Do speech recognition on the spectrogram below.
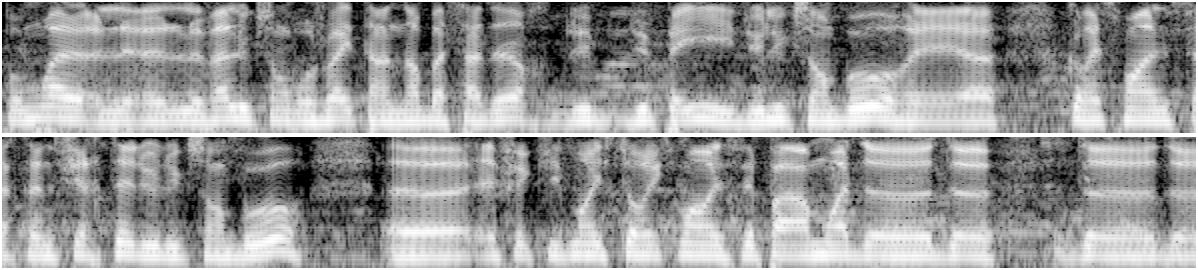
pour moi, le, le vin luxembourgeois est un ambassadeur du, du pays, du Luxembourg et euh, correspond à une certaine fierté du Luxembourg. Euh, effectivement, historiquement, et c'est pas à moi de, de, de, de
